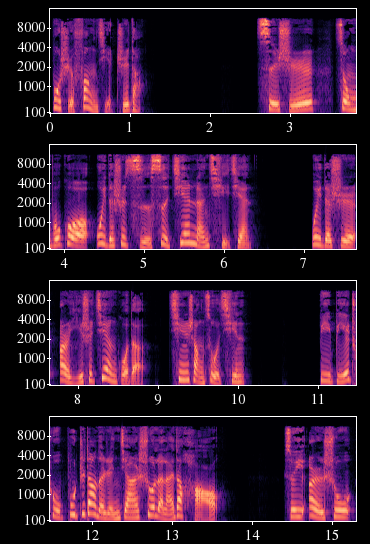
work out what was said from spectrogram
不使凤姐知道。此时总不过为的是子嗣艰难起见，为的是二姨是见过的，亲上做亲，比别处不知道的人家说了来的好，所以二叔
